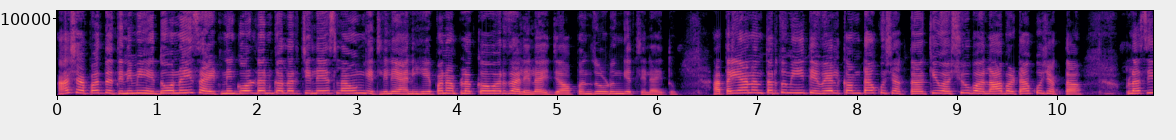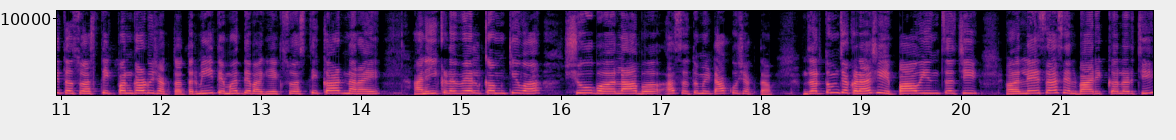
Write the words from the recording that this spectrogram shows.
अशा पद्धतीने मी हे दोनही साईडने गोल्डन कलरची लेस लावून घेतलेली आहे आणि हे पण आपलं कवर झालेलं आहे जे आपण जोडून घेतलेला आहे तो. आता यानंतर तुम्ही इथे वेलकम टाकू शकता किंवा शुभ लाभ टाकू शकता. प्लस इथं स्वस्तिक पण काढू शकता. तर मी इथे मध्यभागी एक स्वस्तिक काढणार आहे आणि इकडे वेलकम किंवा शुभ लाभ असं तुम्ही टाकू शकता. जर तुमच्याकडे अशी पाव इंचची लेस असेल बारीक कलरची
